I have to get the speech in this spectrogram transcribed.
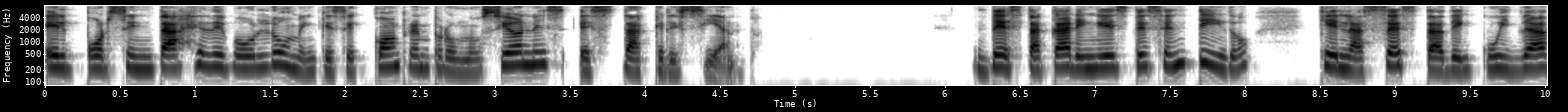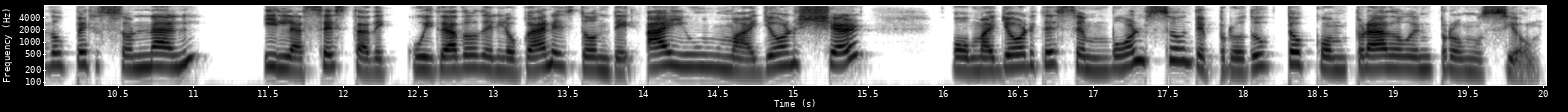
el porcentaje de volumen que se compra en promociones está creciendo. Destacar en este sentido que la cesta de cuidado personal y la cesta de cuidado del hogar es donde hay un mayor share o mayor desembolso de producto comprado en promoción.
